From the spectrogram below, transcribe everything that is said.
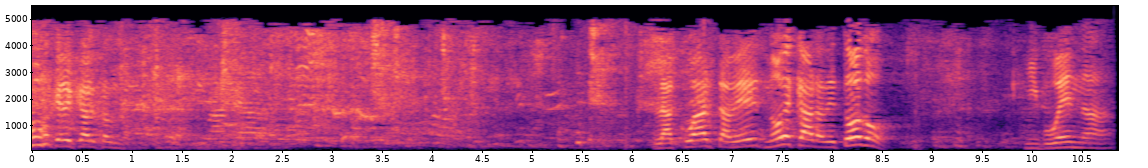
¿Cómo que de cara está bonita? La cuarta vez, no de cara, de todo. Y buena,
